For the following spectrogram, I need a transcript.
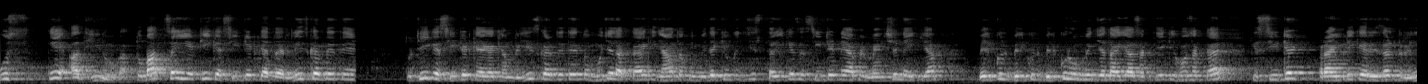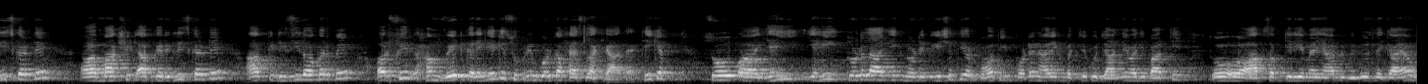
उसके अधीन होगा। तो बात सही है, ठीक है, सीटेड कहता है रिलीज़ कर देते हैं। तो ठीक है, सीटेड कहेगा कि हम रिलीज़ कर देते हैं तो मुझे लगता है कि जहाँ तक उम्मीद है, क्योंकि जिस तरीके से सीटेड ने यहाँ पे मेंशन नहीं किया, बिल्कुल बिल्कुल बिल्कुल उम्मीद जताई जा सकती है कि हो सकता है कि सीटेड प्राइमरी के रिज़ल्ट रिलीज़ कर दे मार्कशीट आपके रिलीज़ कर दे, आपके डिजी लॉकर पे, और फिर हम वेट करेंगे कि सुप्रीम कोर्ट का फैसला क्या आता है, ठीक है? सो so, यही यही टोटल आज एक नोटिफिकेशन थी और बहुत ही इंपॉर्टेंट हर एक बच्चे को जानने वाली बात थी। तो आप सबके लिए मैं यहाँ पे वीडियोस लेके आया हूँ।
